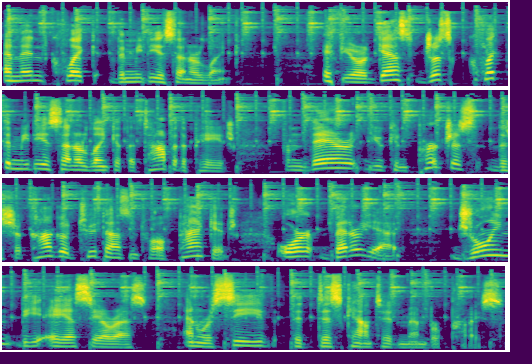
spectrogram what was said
and then click the Media Center link. If you're a guest, just click the Media Center link at the top of the page. From there, you can purchase the Chicago 2012 package, or better yet, join the ASCRS and receive the discounted member price.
